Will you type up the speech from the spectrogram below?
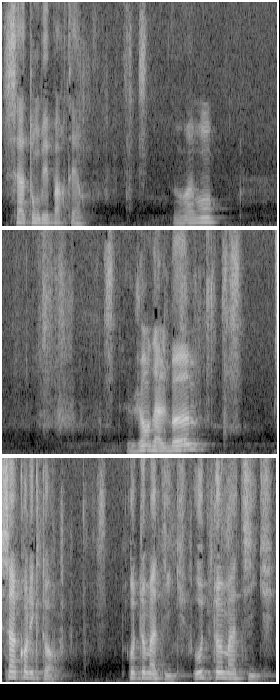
C'est à tomber par terre. Vraiment. Ce genre d'album, c'est un collector. Automatique. Automatique.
